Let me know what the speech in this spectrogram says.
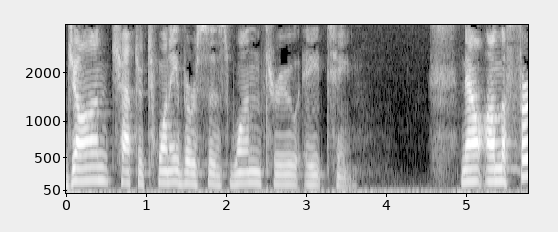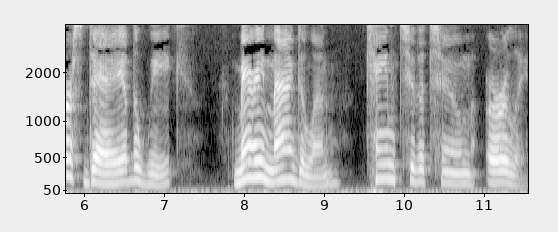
John chapter 20, verses 1 through 18. Now, on the first day of the week, Mary Magdalene came to the tomb early,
